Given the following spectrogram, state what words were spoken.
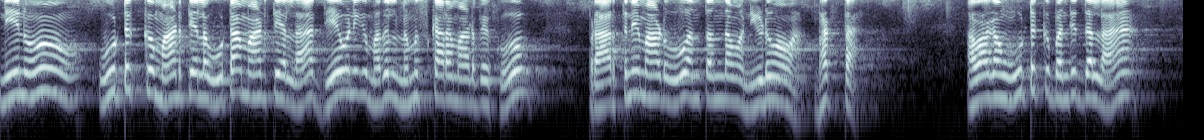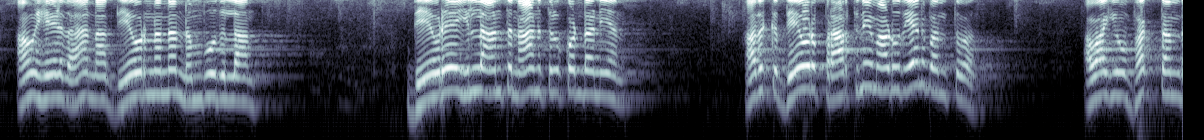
ನೀನು ಊಟಕ್ಕೆ ಮಾಡ್ತೀಯಲ್ಲ, ಊಟ ಮಾಡ್ತೀಯಲ್ಲ, ದೇವನಿಗೆ ಮೊದಲು ನಮಸ್ಕಾರ ಮಾಡಬೇಕು, ಪ್ರಾರ್ಥನೆ ಮಾಡು ಅಂತಂದವ, ನೀಡುವವ ಭಕ್ತ. ಅವಾಗ ಅವನು ಊಟಕ್ಕೆ ಬಂದಿದ್ದಲ್ಲ, ಅವ ಹೇಳ್ದ, ನಾ ದೇವ್ರನ್ನ ನಂಬುವುದಿಲ್ಲ ಅಂತ. ದೇವರೇ ಇಲ್ಲ ಅಂತ ನಾನು ತಿಳ್ಕೊಂಡನಿ ಅಂತ. ಅದಕ್ಕೆ ದೇವ್ರ ಪ್ರಾರ್ಥನೆ ಮಾಡುವುದೇನು ಬಂತು ಅದು. ಅವಾಗ ಇವ ಭಕ್ತ ಅಂದ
